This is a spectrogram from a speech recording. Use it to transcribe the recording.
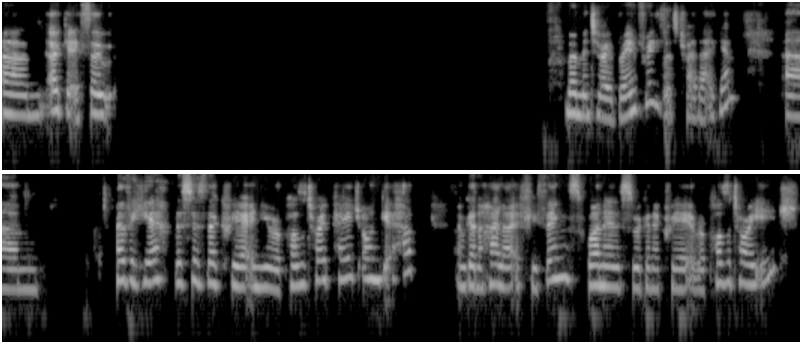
Um, okay, so momentary brain freeze. Let's try that again. Um, over here, this is the create a new repository page on GitHub. I'm going to highlight a few things. One is we're going to create a repository each.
